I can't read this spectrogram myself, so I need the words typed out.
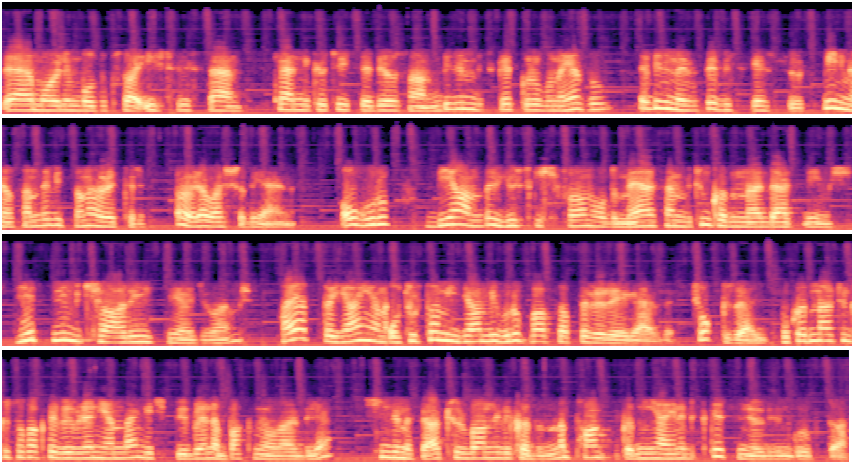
Eğer moralin bozuksa, işsizsen, kendi kötü hissediyorsan bizim bisiklet grubuna yazıl ve bizimle birlikte bisiklet sür. Bilmiyorsan da biz sana öğretiriz. Öyle başladı yani. O grup bir anda 100 kişi falan oldu. Meğersem bütün kadınlar dertliymiş. Hepsinin bir çağrıya ihtiyacı varmış. Hayatta yan yana oturtamayacağım bir grup WhatsApp'ta bir araya geldi. Çok güzel. Bu kadınlar çünkü sokakta birbirlerinin yanından geçip birbirlerine bakmıyorlar bile. Şimdi mesela türbanlı bir kadınla punk bir kadın yan yana bisiklet sürüyor bizim grupta.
